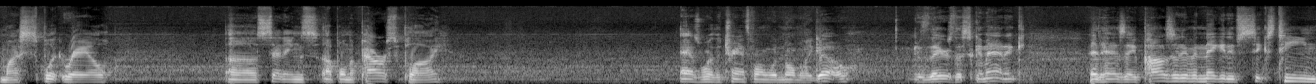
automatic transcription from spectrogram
my split rail uh, settings up on the power supply as where the transformer would normally go because there's the schematic. It has a positive and negative 16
